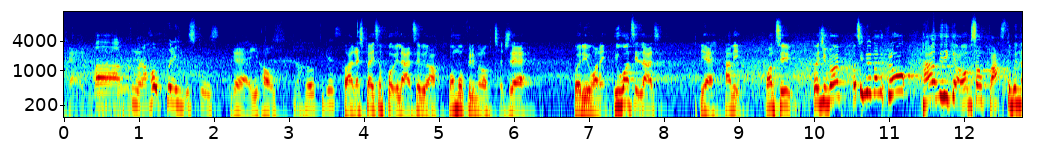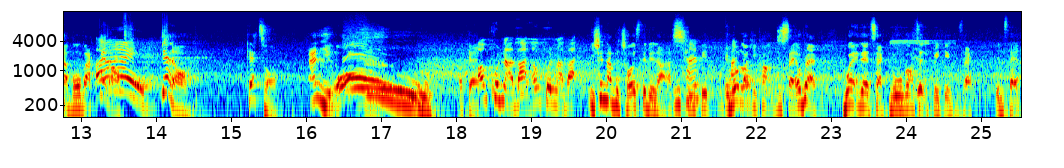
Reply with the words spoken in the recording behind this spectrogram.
Okay. Uh, come on, I hope Pulisic scores. Yeah, you hope. I hope he does. Right, let's play some footy, lads. Here we are. One more middle. Touch there. Where do you want it? Who wants it, lads? Yeah, have it. One, two. Where'd you run? What's he doing on the floor? How did he get up so fast to win that ball back? Get Hey! off. Get off. Get off. And you. Oh! Okay. I'm calling that back. I'm calling that back. You shouldn't have the choice to do that. That's You stupid. You It can. looked like you can't just say, oh, ref, wait there a sec, we'll go and take the free kick instead. instead.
